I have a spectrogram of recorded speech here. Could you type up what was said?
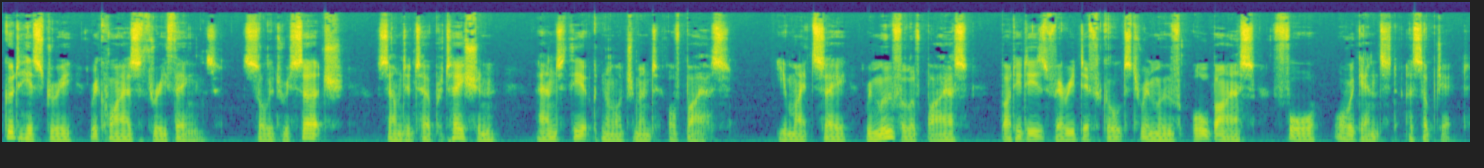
Good history requires three things solid research, sound interpretation, and the acknowledgement of bias you might say removal of bias, but it is very difficult to remove all bias for or against a subject.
